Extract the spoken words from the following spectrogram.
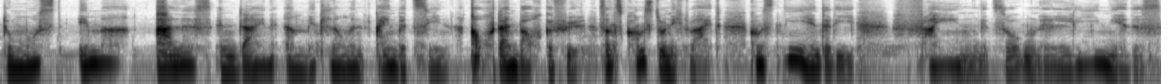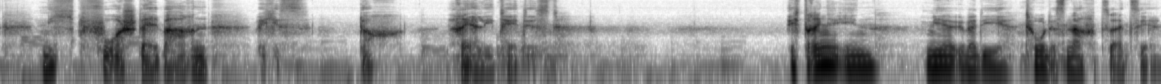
du musst immer alles in deine Ermittlungen einbeziehen, auch dein Bauchgefühl, sonst kommst du nicht weit, kommst nie hinter die fein gezogene Linie des nicht Vorstellbaren, welches doch Realität ist. Ich dränge ihn, mir über die Todesnacht zu erzählen.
